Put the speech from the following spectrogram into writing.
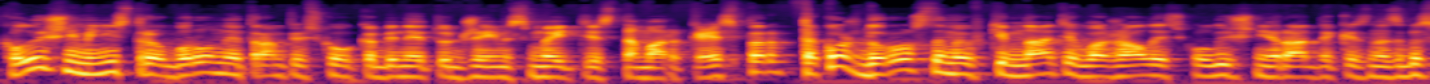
колишні міністри оборони Трампівського кабінету Джеймс Меттіс та Марк Еспер. Також дорослими в кімнаті вважались колишні радники з нацбезпеки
